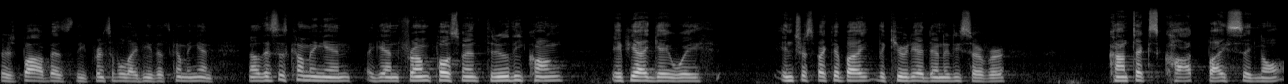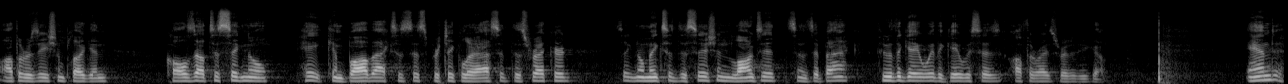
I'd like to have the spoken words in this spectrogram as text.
There's Bob as the principal ID that's coming in. Now this is coming in, again, from Postman through the Kong API gateway, introspected by the Curity Identity Server, context caught by SGNL, authorization plugin, calls out to SGNL, hey, can Bob access this particular asset, this record? SGNL makes a decision, logs it, sends it back through the gateway. The gateway says, authorized, ready to go. And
